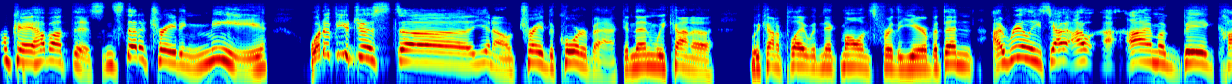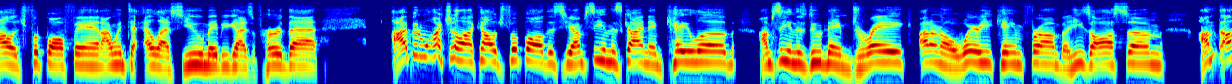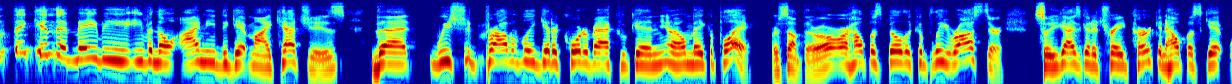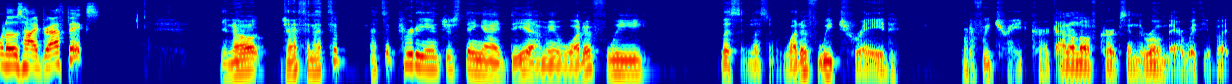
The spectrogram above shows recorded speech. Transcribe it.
Okay, how about this? Instead of trading me, what if you just uh, you know, trade the quarterback and then we kind of we kind of play with Nick Mullens for the year. But then I really see I, I I'm a big college football fan. I went to LSU. Maybe you guys have heard that. I've been watching a lot of college football this year. I'm seeing this guy named Caleb. I'm seeing this dude named Drake. I don't know where he came from, but he's awesome. I'm I'm thinking that maybe even though I need to get my catches, that we should probably get a quarterback who can, you know, make a play or something, or, or help us build a complete roster. So you guys going to trade Kirk and help us get one of those high draft picks? You know, Justin, that's a that's a pretty interesting idea. I mean, what if we listen, listen, what if we trade? What if we trade Kirk? I don't know if Kirk's in the room there with you, but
